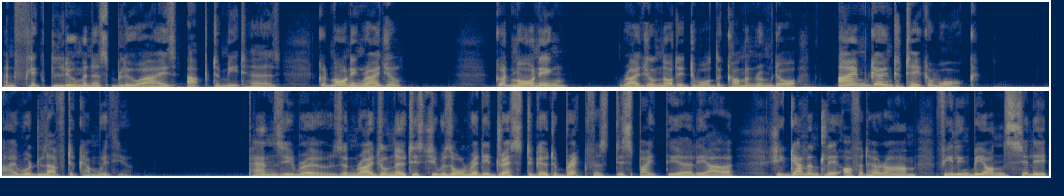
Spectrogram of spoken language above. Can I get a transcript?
and flicked luminous blue eyes up to meet hers. Good morning, Rigel. Good morning. Rigel nodded toward the common room door. I'm going to take a walk. I would love to come with you. Pansy rose, and Rigel noticed she was already dressed to go to breakfast despite the early hour. She gallantly offered her arm, feeling beyond silly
